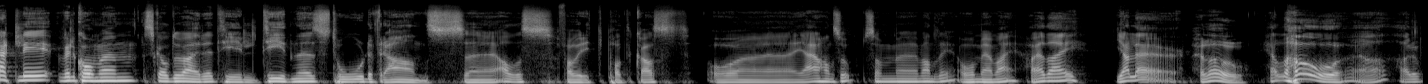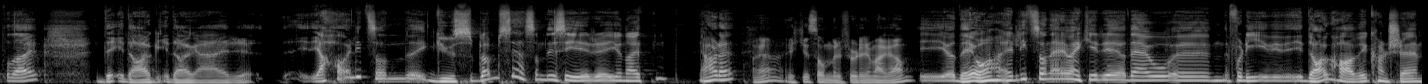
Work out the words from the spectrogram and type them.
Hjertelig velkommen skal du være til tidenes Tour de France. eh, Alles favorittpodkast. Og eh, jeg er Hanso, som eh, vanlig. Og med meg har jeg deg, Jalle. Hello. Hello! Ja, hallo på deg. Det, i, dag, I dag er Jeg har litt sånn goosebumps, jeg, som de sier i Uniten. Jeg har det. Oh ja, ikke sommerfugler i magen? Jo, det òg. Litt sånn jeg merker Det er jo fordi i dag har vi kanskje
